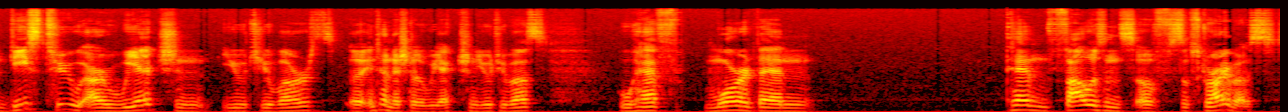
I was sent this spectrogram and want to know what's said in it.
these two are reaction YouTubers, uh, international reaction YouTubers, who have more than ten thousands of subscribers.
